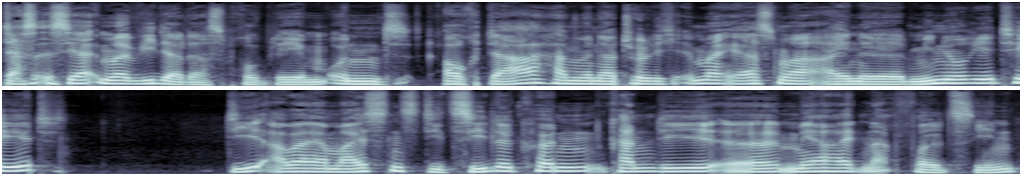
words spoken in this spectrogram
das ist ja immer wieder das Problem. Und auch da haben wir natürlich immer erstmal eine Minorität, die aber ja meistens die Ziele können, kann die äh, Mehrheit nachvollziehen.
